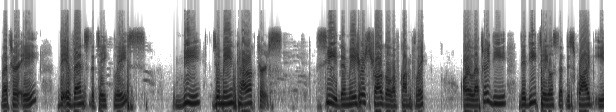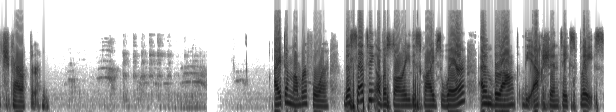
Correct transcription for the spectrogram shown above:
Letter A. The events that take place B. The main characters C. The major struggle of conflict or letter D, the details that describe each character. Item number 4. The setting of a story describes where and blank the action takes place.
